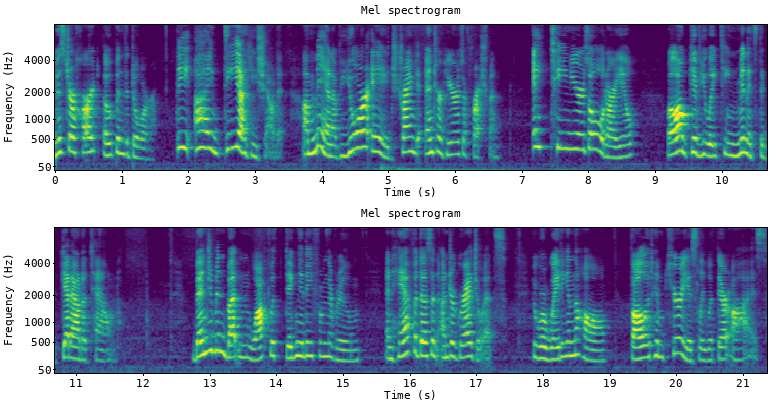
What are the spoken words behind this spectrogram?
Mr. Hart opened the door. The idea, he shouted. A man of your age trying to enter here as a freshman. 18 years old, are you? Well, I'll give you 18 minutes to get out of town. Benjamin Button walked with dignity from the room, and half a dozen undergraduates, who were waiting in the hall, followed him curiously with their eyes.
